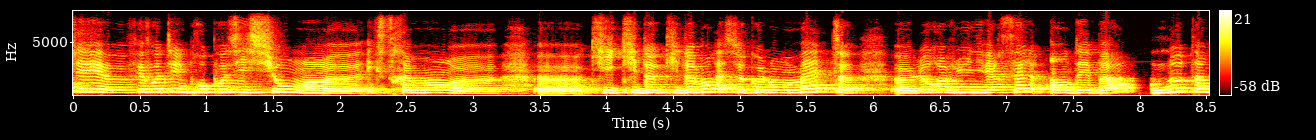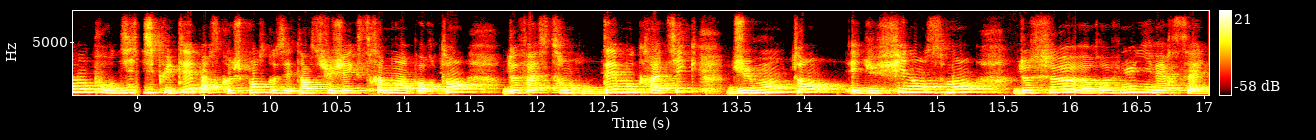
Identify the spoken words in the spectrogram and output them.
j'ai euh, fait voter une proposition hein, euh, extrêmement euh, qui, demande à ce que l'on mette le revenu universel en débat, notamment pour discuter, parce que je pense que c'est un sujet extrêmement important, de façon démocratique, du montant et du financement de ce revenu universel.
